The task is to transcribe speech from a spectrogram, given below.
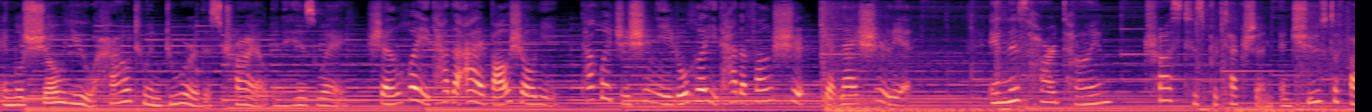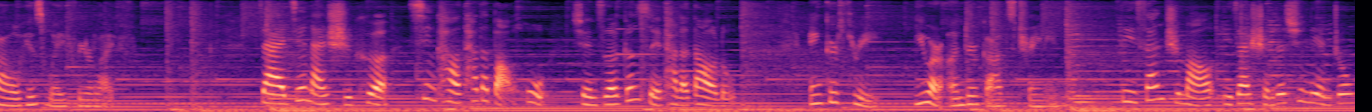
and will show you how to endure this trial in His way. 神会以他的爱保守你，他会指示你如何以他的方式忍耐试炼。 In this hard time, trust His protection and choose to follow His way for your life. 在艰难时刻，信靠他的保护，选择跟随他的道路。 Anchor 3 You are under God's training. 第三只矛，你在神的训练中，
